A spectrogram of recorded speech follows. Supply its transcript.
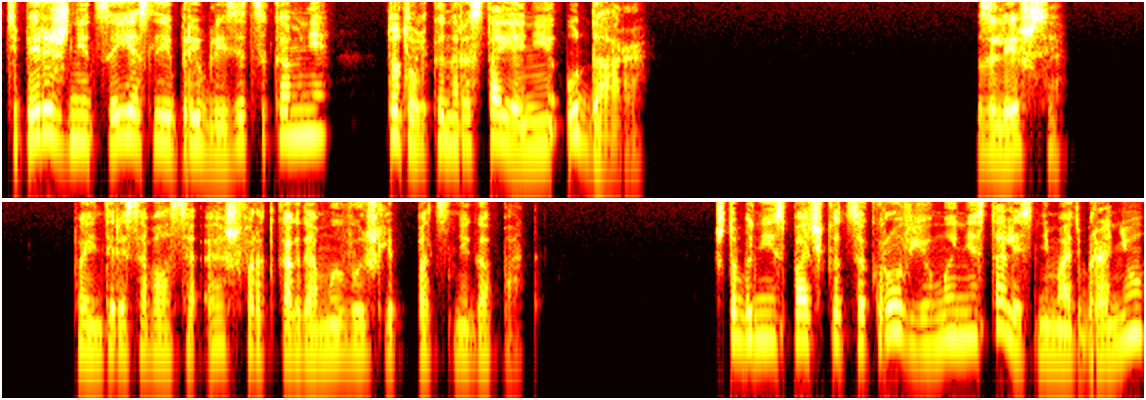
Теперь жнецы, если и приблизятся ко мне, то только на расстоянии удара — Злишься? поинтересовался Эшфорд, когда мы вышли под снегопад. Чтобы не испачкаться кровью, мы не стали снимать броню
